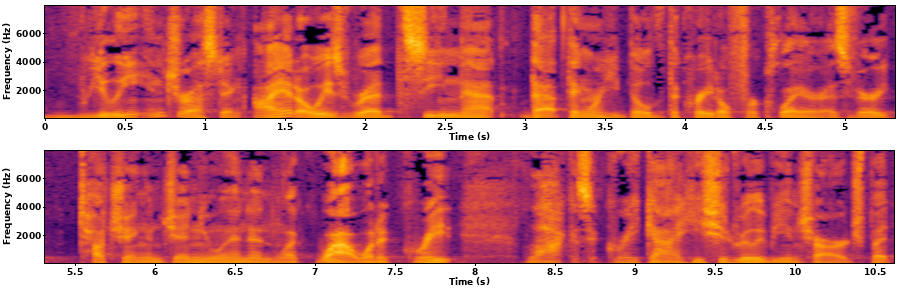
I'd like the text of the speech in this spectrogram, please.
really interesting. I had always read, seen that that thing where he builds the cradle for Claire as very touching and genuine, and like, wow, what a great Locke is a great guy. He should really be in charge. But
